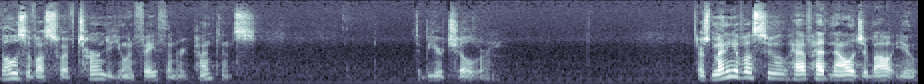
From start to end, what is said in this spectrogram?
those of us who have turned to you in faith and repentance, to be your children. There's many of us who have had knowledge about you,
